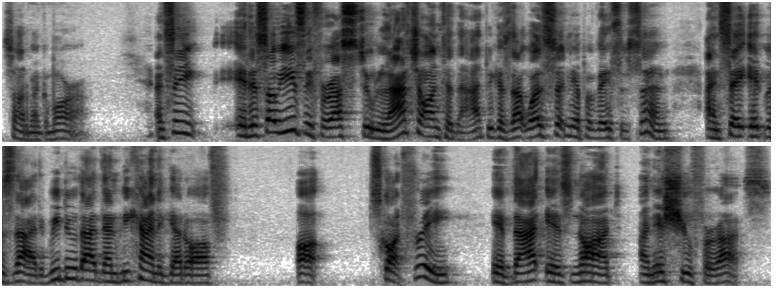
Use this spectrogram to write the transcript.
Sodom and Gomorrah. And see, it is so easy for us to latch on to that because that was certainly a pervasive sin and say it was that. If we do that, then we kind of get off uh, scot free if that is not an issue for us.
